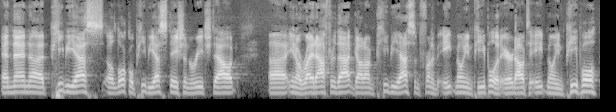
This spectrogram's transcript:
and then uh, PBS, a local PBS station, reached out. Uh, you know, right after that, got on PBS in front of eight million people. It aired out to eight million people.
